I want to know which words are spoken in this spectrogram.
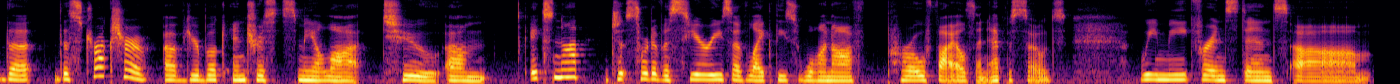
the the structure of your book interests me a lot too. Um, it's not just sort of a series of like these one-off profiles and episodes. We meet, for instance, um,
